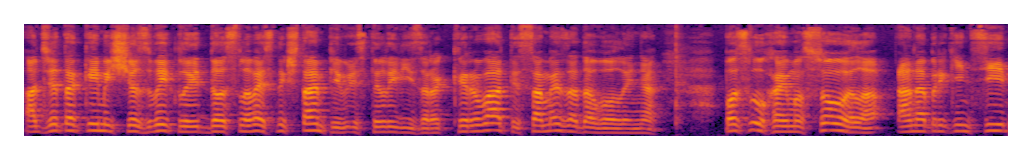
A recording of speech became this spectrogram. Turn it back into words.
Адже такими, що звикли до словесних штампів із телевізора, керувати саме задоволення. Послухаємо Соуела, а наприкінці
